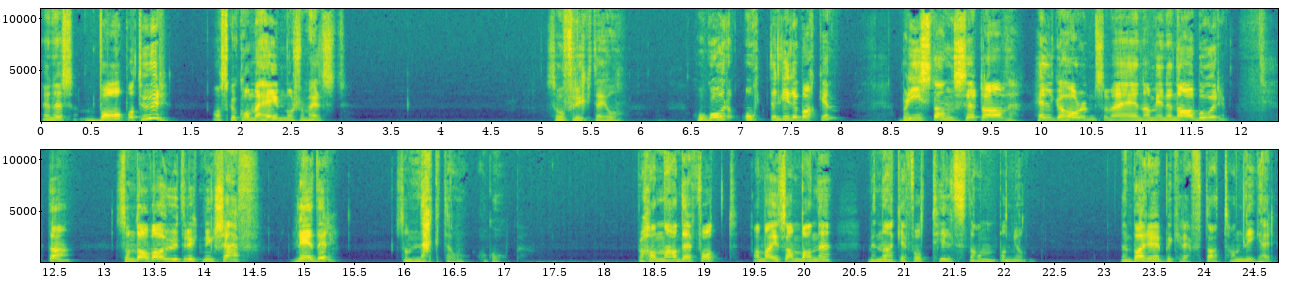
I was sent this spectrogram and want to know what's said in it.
hennes var på tur og skulle komme hjem når som helst. Så frykter jo. Hun går opp den lille bakken, blir stanset av Helge Holm, som er en av mine naboer, da, som da var utrykningssjef, leder, så nekta å gå opp. For han hadde fått, han var i sambandet, men han har ikke fått tilstand på Jon. Men bare bekrefta at han ligger her.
